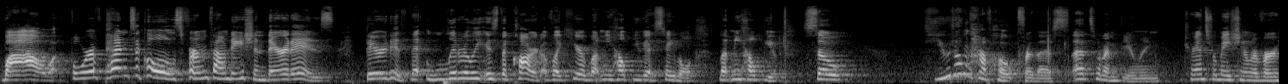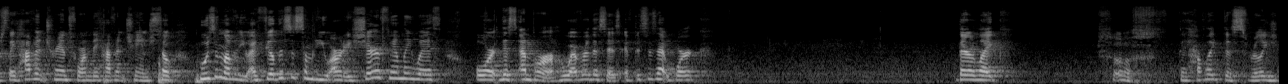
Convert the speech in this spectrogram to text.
Wow, Four of Pentacles, firm foundation, there it is. There it is, that literally is the card of like, here, let me help you get stable. Let me help you. So you don't have hope for this. That's what I'm feeling. Transformation in reverse. They haven't transformed. They haven't changed. So who's in love with you? I feel this is somebody you already share a family with or this emperor, whoever this is. If this is at work, they're like, ugh, they have like this really,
